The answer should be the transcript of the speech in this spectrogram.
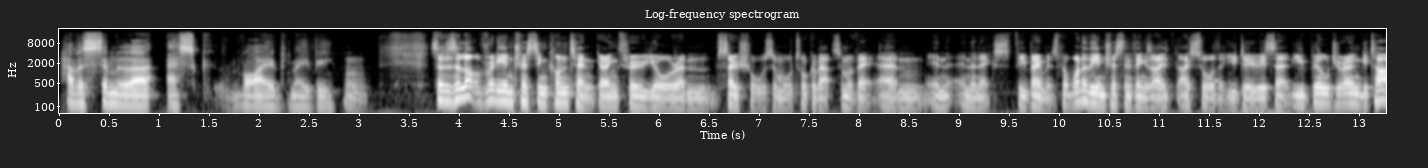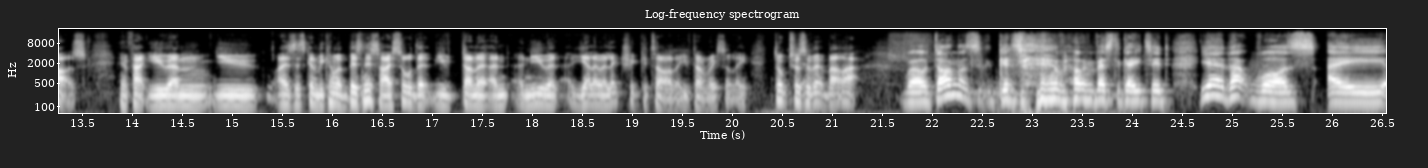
have a similar esque vibe maybe. So there's a lot of really interesting content going through your um, socials, and we'll talk about some of it um, in in the next few moments. But one of the interesting things I, I saw that you do is that you build your own guitars. In fact, you um you is this going to become a business? I saw that you've done a, a, a new yellow electric guitar that you've done recently. Talk to us a bit about that. Well done. That's good. well investigated. Yeah, that was a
